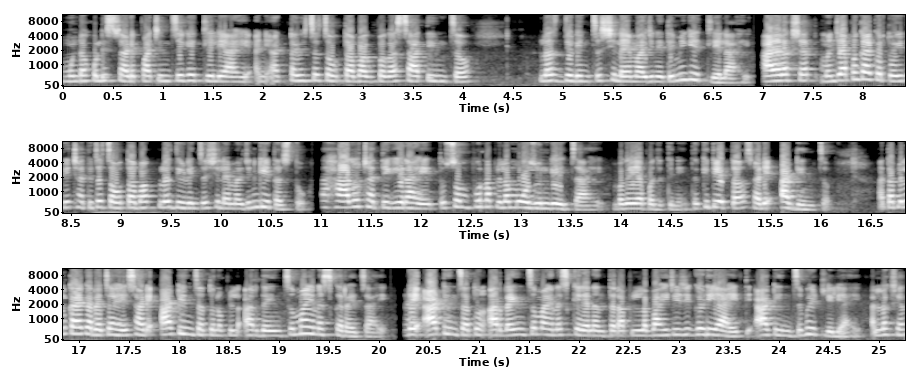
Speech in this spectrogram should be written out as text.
मुंडाखोली साडेपाच इंच घेतलेली आहे आणि अठ्ठावीसचा चौथा भाग बघा सात इंच प्लस दीड इंच शिलाई मार्जिन इथे मी घेतलेला आहे. आल्या लक्षात? म्हणजे आपण काय करतो? इथे छातीचा चौथा भाग प्लस दीड इंच शिलाई मार्जिन घेत असतो. हा जो छातीगीर आहे तो संपूर्ण आपल्याला मोजून घ्यायचा आहे. बघा या पद्धतीने. तर किती येतं? साडेआठ इंच आता आपल्याला काय करायचं आहे? साडेआठ इंचातून आपल्याला अर्धा इंच मायनस करायचं आहे. साडेआठ इंचातून अर्धा इंच मायनस केल्यानंतर आपल्याला बाहीची जी घडी आहे ती आठ इंच भेटलेली आहे. लक्षात?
